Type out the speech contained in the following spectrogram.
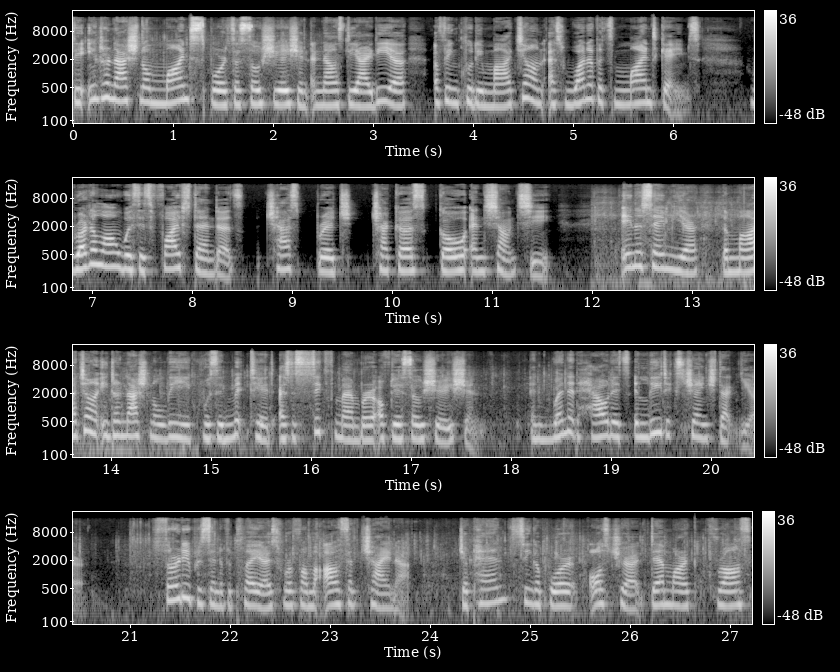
the International Mind Sports Association announced the idea of including mahjong as one of its mind games, right along with its five standards chess, bridge, checkers, go, and xiangqi. In the same year, the Mahjong International League was admitted as the sixth member of the association, and when it held its elite exchange that year, 30% of the players were from outside China Japan, Singapore, Austria, Denmark, France,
